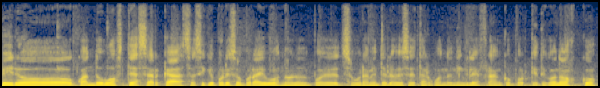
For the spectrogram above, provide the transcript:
Pero cuando vos te acercás, así que por eso por ahí vos no lo, seguramente lo debes estar jugando en inglés, Franco, porque te conozco,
